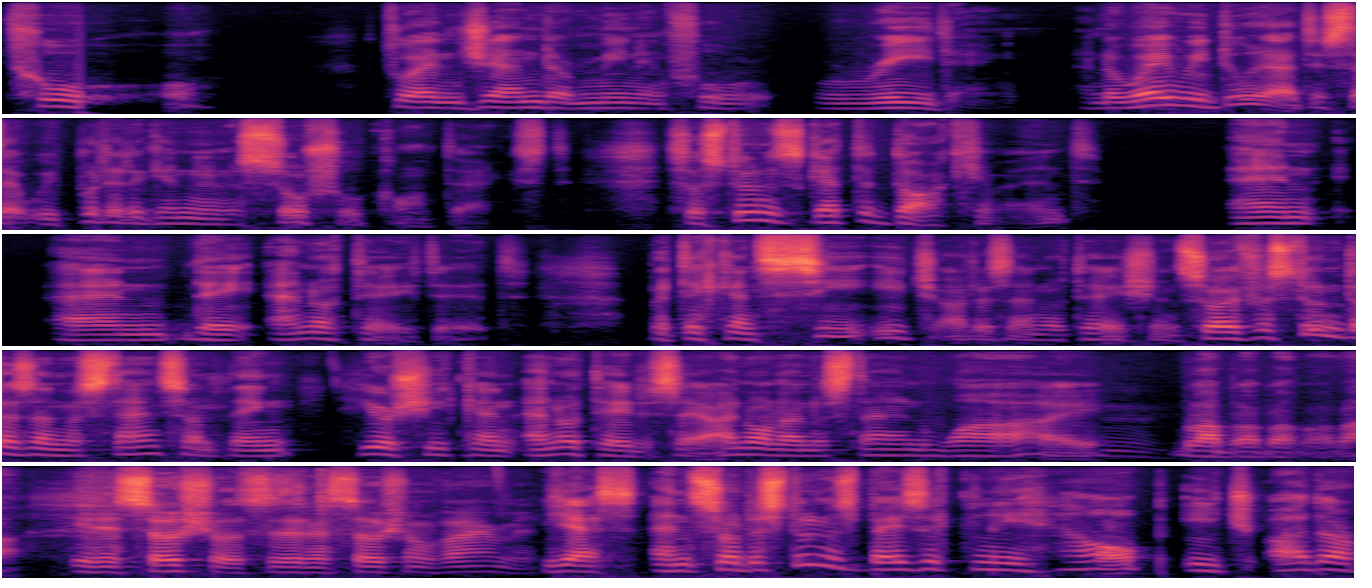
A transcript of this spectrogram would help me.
tool to engender meaningful reading. And the way we do that is that we put it again in a social context. So students get the document, and, and they annotate it. But they can see each other's annotations. So if a student doesn't understand something, he or she can annotate it, say, I don't understand why, mm. blah, blah, blah, blah, blah. In a social, this is in a social environment. Yes, and so the students basically help each other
